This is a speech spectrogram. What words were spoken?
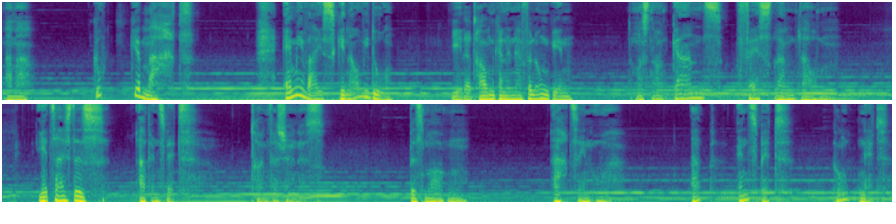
Mama, gut gemacht. Emmy weiß genau wie du, jeder Traum kann in Erfüllung gehen. Du musst nur ganz fest dran glauben. Jetzt heißt es, ab ins Bett. Träum was Schönes. Bis morgen, 18 Uhr. Ab ins Bett.net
